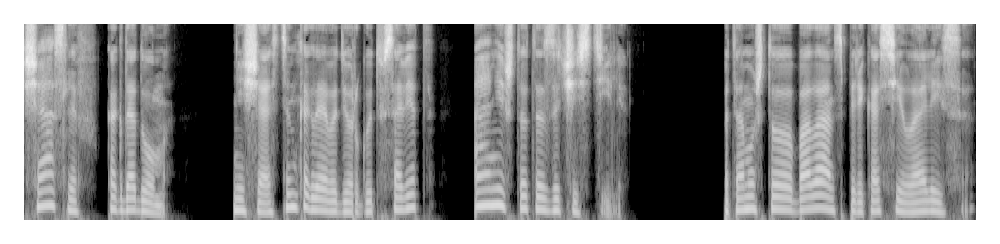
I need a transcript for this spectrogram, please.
«Счастлив, когда дома. Несчастен, когда его дергают в совет, а они что-то зачистили. Потому что баланс перекосила Алиса.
